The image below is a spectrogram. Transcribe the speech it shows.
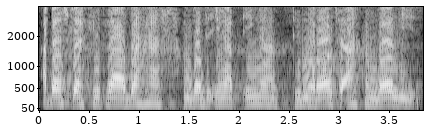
apa yang sudah kita bahas, kemudian diingat-ingat, dimurojaah kembali,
